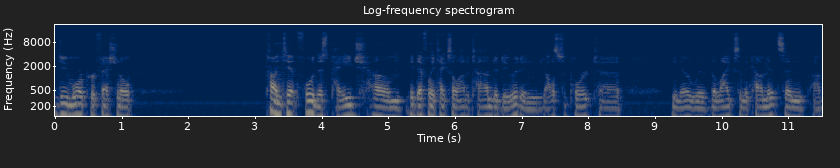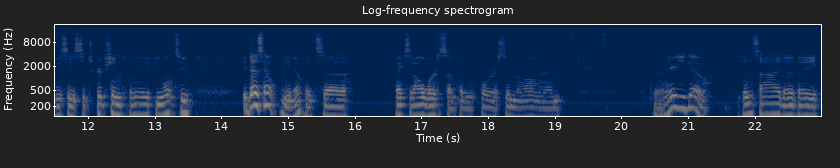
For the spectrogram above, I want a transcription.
do more professional content for this page. Um, it definitely takes a lot of time to do it, and y'all support, uh, you know, with the likes and the comments, and obviously a subscription if you want to. It does help, you know. It's uh, makes it all worth something for us in the long run. But uh, there you go, inside of a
